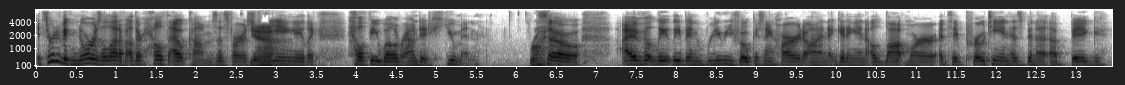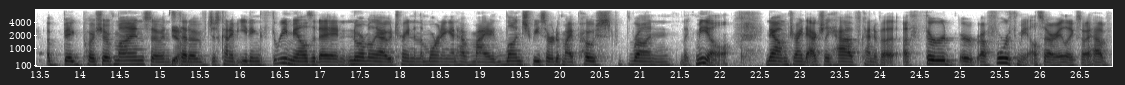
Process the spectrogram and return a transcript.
it sort of ignores a lot of other health outcomes as far as just being a like healthy, well-rounded human. Right. So I've lately been really focusing hard on getting in a lot more. I'd say protein has been a, a big a big push of mine. So instead yeah. of just kind of eating three meals a day, normally I would train in the morning and have my lunch be sort of my post run like meal. Now I'm trying to actually have kind of a, a third or a fourth meal, sorry. Like, so I have,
